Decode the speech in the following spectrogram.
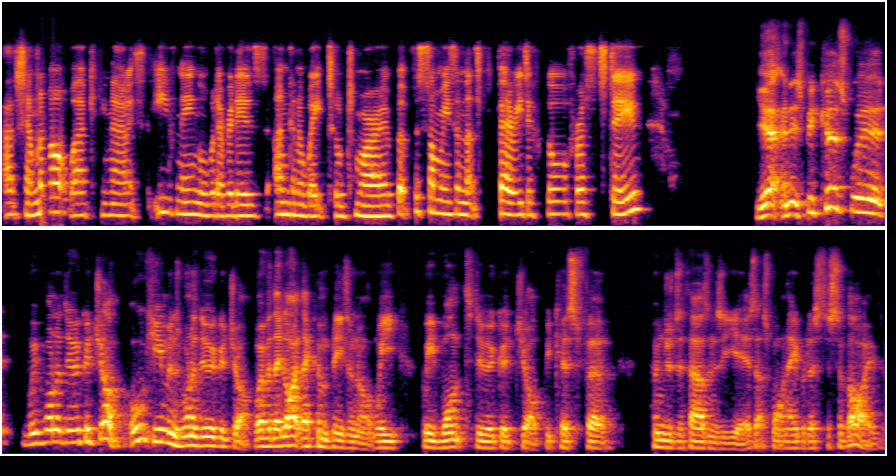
actually, I'm not working now, it's the evening or whatever it is, I'm going to wait till tomorrow. But for some reason, that's very difficult for us to do. Yeah, and it's because we're we want to do a good job. All humans want to do a good job, whether they like their companies or not. We we want to do a good job because for hundreds of thousands of years, that's what enabled us to survive.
